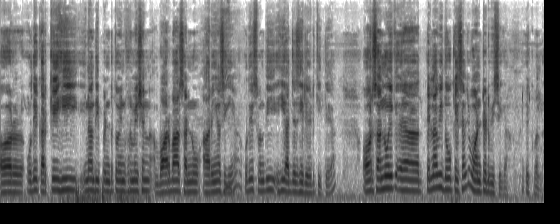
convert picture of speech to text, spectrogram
ਔਰ ਉਹਦੇ ਕਰਕੇ ਹੀ ਇਹਨਾਂ ਦੀ ਪਿੰਡ ਤੋਂ ਇਨਫੋਰਮੇਸ਼ਨ ਵਾਰ ਵਾਰ ਸਾਨੂੰ ਆ ਰਹੀਆਂ ਸੀਗੀਆਂ। ਉਹਦੇ ਸੰਬੰਧੀ ਹੀ ਅੱਜ ਅਸੀਂ ਰੇਡ ਕੀਤੇ ਆ। ਔਰ ਸਾਨੂੰ ਇੱਕ ਪਹਿਲਾਂ ਵੀ ਦੋ ਕੇਸਾਂ 'ਚ ਵਾਂਟਡ ਵੀ ਸੀਗਾ। ਇੱਕ ਬੰਦਾ।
